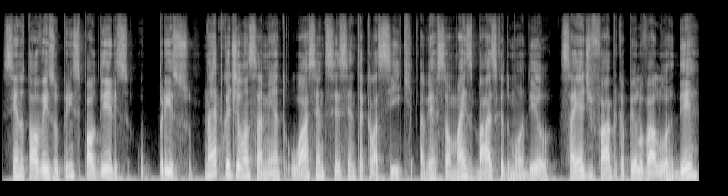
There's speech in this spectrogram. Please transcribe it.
sendo talvez o principal deles o preço. Na época de lançamento, o A160 Classic, a versão mais básica do modelo, saía de fábrica pelo valor de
